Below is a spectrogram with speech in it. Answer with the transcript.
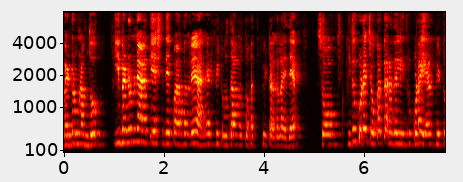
ಬೆಡ್ರೂಮ್ ನಮ್ದು. ಈ ಬೆಡ್ರೂಮ್ನ ಅಳತೆ ಎಷ್ಟಿದೆಪ್ಪ ಅಂತಂದ್ರೆ ಹನ್ನೆರಡು ಫೀಟ್ ಉದ್ದ ಮತ್ತು ಹತ್ತು ಫೀಟ್ ಅಗಲ ಇದೆ. ಸೊ ಇದು ಕೂಡ ಚೌಕಾಕಾರದಲ್ಲಿ ಇದ್ರೂ ಕೂಡ ಎರಡು ಫೀಟ್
